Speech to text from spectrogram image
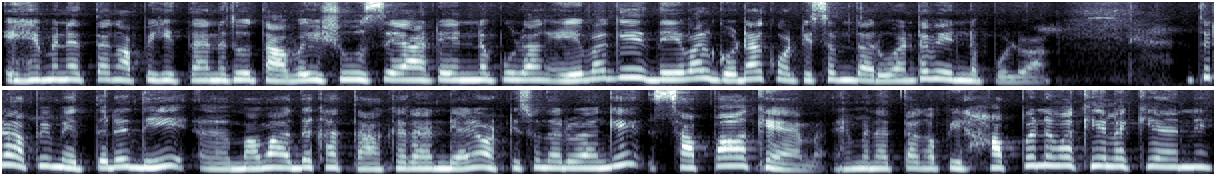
එහෙම නැත්නම් අපි හිතන්නේ තව ඉෂුස් එයාට එන්න පුළුවන්. ඒ වගේ දේවල් ගොඩක් ඔටිසම් දරුවන්ට වෙන්න පුළුවන්. ඒතර අපි මෙතනදී මම අද කතා කරන්න යන්නේ ඔටිසම් දරුවන්ගේ සපා කෑම. එහෙම නැත්නම් අපි හපනවා කියලා කියන්නේ.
